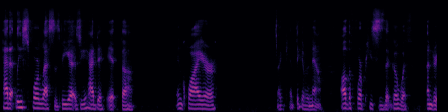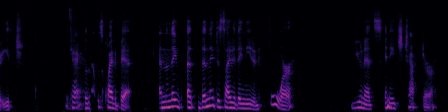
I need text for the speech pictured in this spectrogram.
had at least four lessons because you had to hit the inquire. I can't think of it now. All the four pieces that go with under each. Okay. So that was quite a bit. And then they uh, then they decided they needed four units in each chapter.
